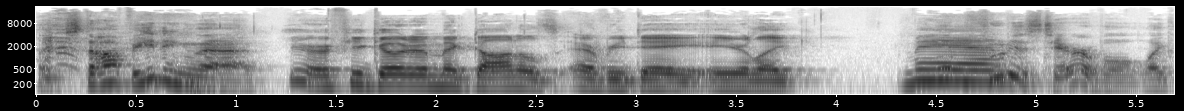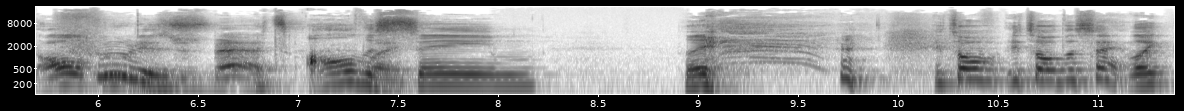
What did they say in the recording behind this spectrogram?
Like stop eating that. yeah if you go to mcdonald's every day and you're like Yeah, man food is terrible. Like all food, is, just bad. it's all the Like, same like It's all it's all the same. Like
